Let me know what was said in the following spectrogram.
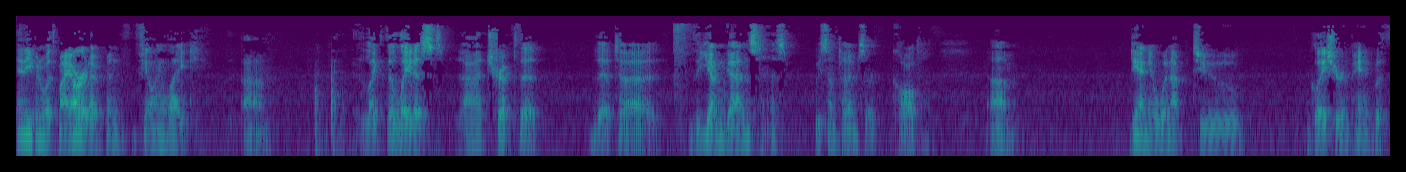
and even with my art, I've been feeling like, um, like the latest uh, trip that that uh, the young guns, as we sometimes are called, um, Daniel went up to Glacier and painted with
